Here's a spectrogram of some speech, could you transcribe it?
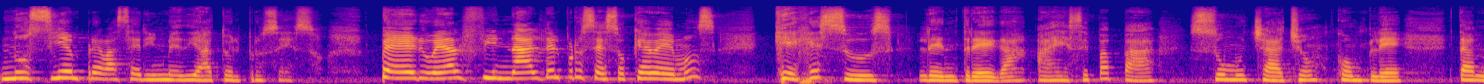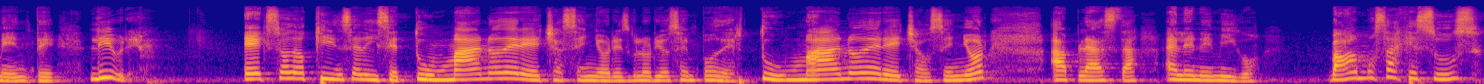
No siempre va a ser inmediato el proceso, pero al final del proceso que vemos que Jesús le entrega a ese papá su muchacho completamente libre. Éxodo 15 dice, tu mano derecha, Señor, es gloriosa en poder. Tu mano derecha, oh Señor, aplasta al enemigo. Vamos a Jesús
